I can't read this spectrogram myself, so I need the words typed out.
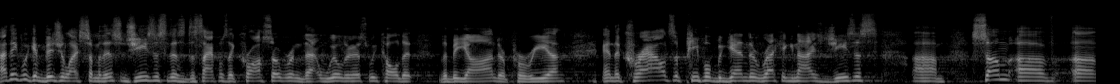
I think we can visualize some of this. Jesus and his disciples, they cross over into that wilderness. We called it the beyond or Perea. And the crowds of people began to recognize Jesus. Um, some of uh,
